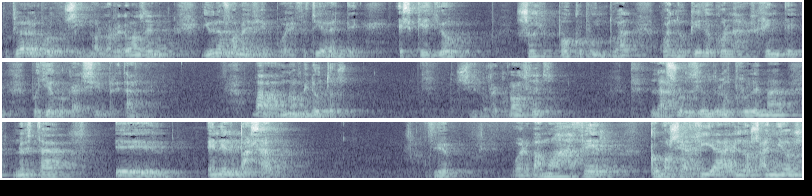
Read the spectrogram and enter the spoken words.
Pues claro, porque si no lo reconocemos. Y una forma de decir, pues efectivamente, es que yo soy poco puntual. Cuando quedo con la gente, pues llego casi siempre tarde. Bueno, unos minutos. Si lo reconoces, la solución de los problemas no está eh, en el pasado. Bueno, vamos a hacer como se hacía en los años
